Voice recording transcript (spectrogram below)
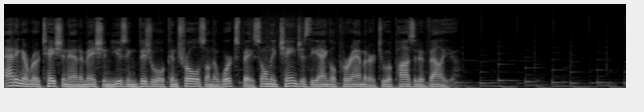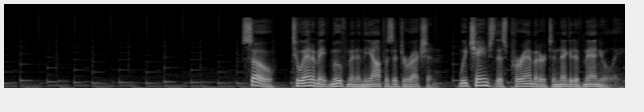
Adding a rotation animation using visual controls on the workspace only changes the angle parameter to a positive value. So, to animate movement in the opposite direction, we change this parameter to negative manually.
